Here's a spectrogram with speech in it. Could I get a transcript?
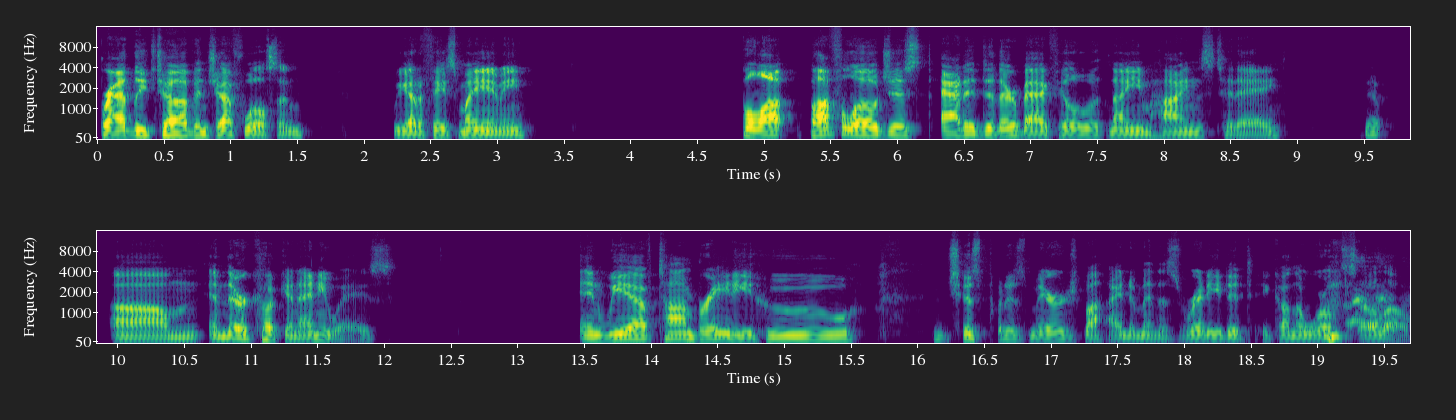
Bradley Chubb and Jeff Wilson. We got to face Miami. Buffalo just added to their backfield with Nyheim Hines today. Yep. Um, and they're cooking anyways. And we have Tom Brady, who just put his marriage behind him and is ready to take on the world solo.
